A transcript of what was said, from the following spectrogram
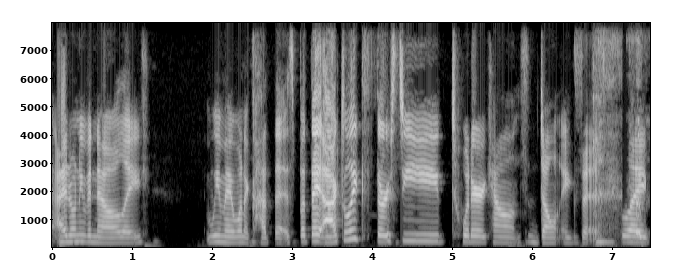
I don't even know like we may want to cut this, but they act like thirsty Twitter accounts don't exist. Like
